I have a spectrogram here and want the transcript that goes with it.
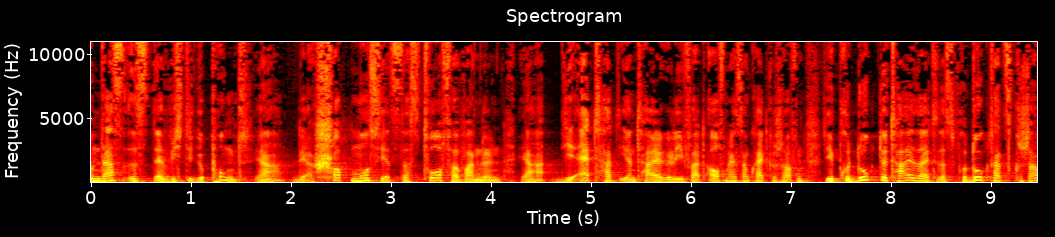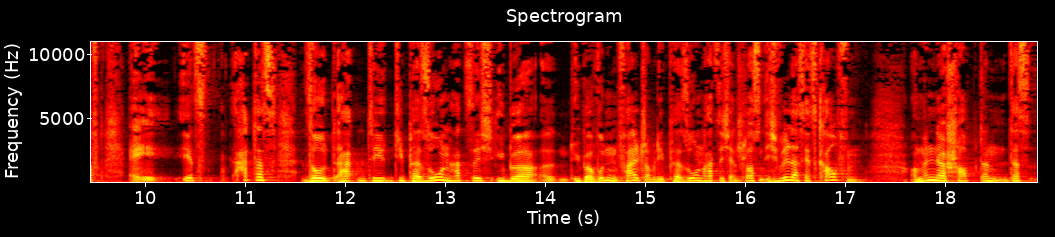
Und das ist der wichtige Punkt, ja. Der Shop muss jetzt das Tor verwandeln, ja. Die Ad hat ihren Teil geliefert, Aufmerksamkeit geschaffen, die Produkte-Teilseite, das Produkt hat's geschafft. Ey, jetzt hat das so, die, die Person hat sich über, äh, überwunden, falsch, aber die Person hat sich entschlossen, ich will das jetzt kaufen. Und wenn der Shop dann, das,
